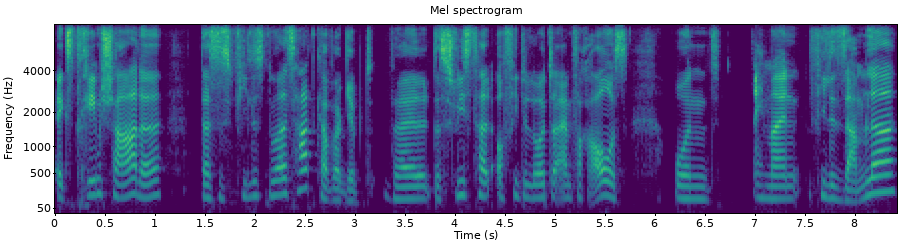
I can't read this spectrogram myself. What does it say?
extrem schade, dass es vieles nur als Hardcover gibt, weil das schließt halt auch viele Leute einfach aus. Und ich meine, viele Sammler,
